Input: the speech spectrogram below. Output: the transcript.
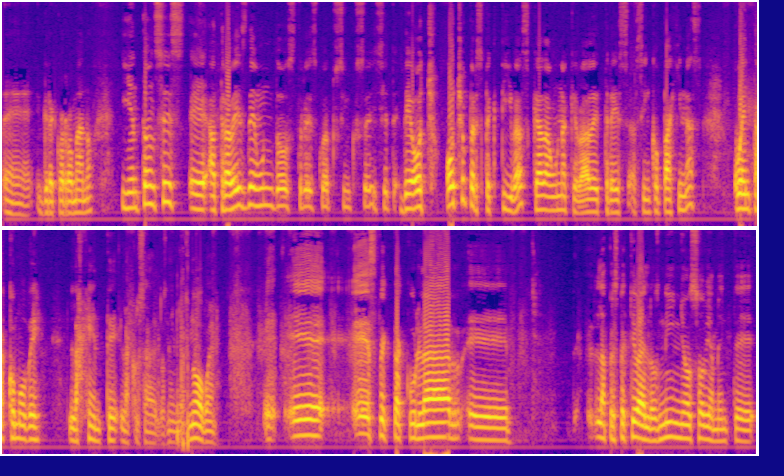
eh, grecorromano. Y entonces, eh, a través de un, dos, tres, cuatro, cinco, seis, siete, de ocho, ocho perspectivas, cada una que va de tres a cinco páginas, cuenta cómo ve la gente la cruzada de los niños. No, bueno, eh, espectacular. la perspectiva de los niños, obviamente,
